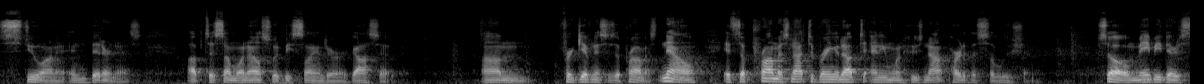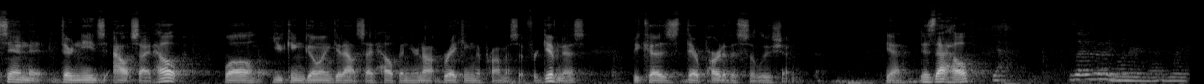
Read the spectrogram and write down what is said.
stew on it in bitterness. Up to someone else would be slander or gossip. Um, forgiveness is a promise. Now, it's a promise not to bring it up to anyone who's not part of the solution. So maybe there's sin that there needs outside help. Well, you can go and get outside help, and you're not breaking the promise of forgiveness because they're part of the solution. Yeah. Does that help? Yeah. Because I was always wondering that. I'm like,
